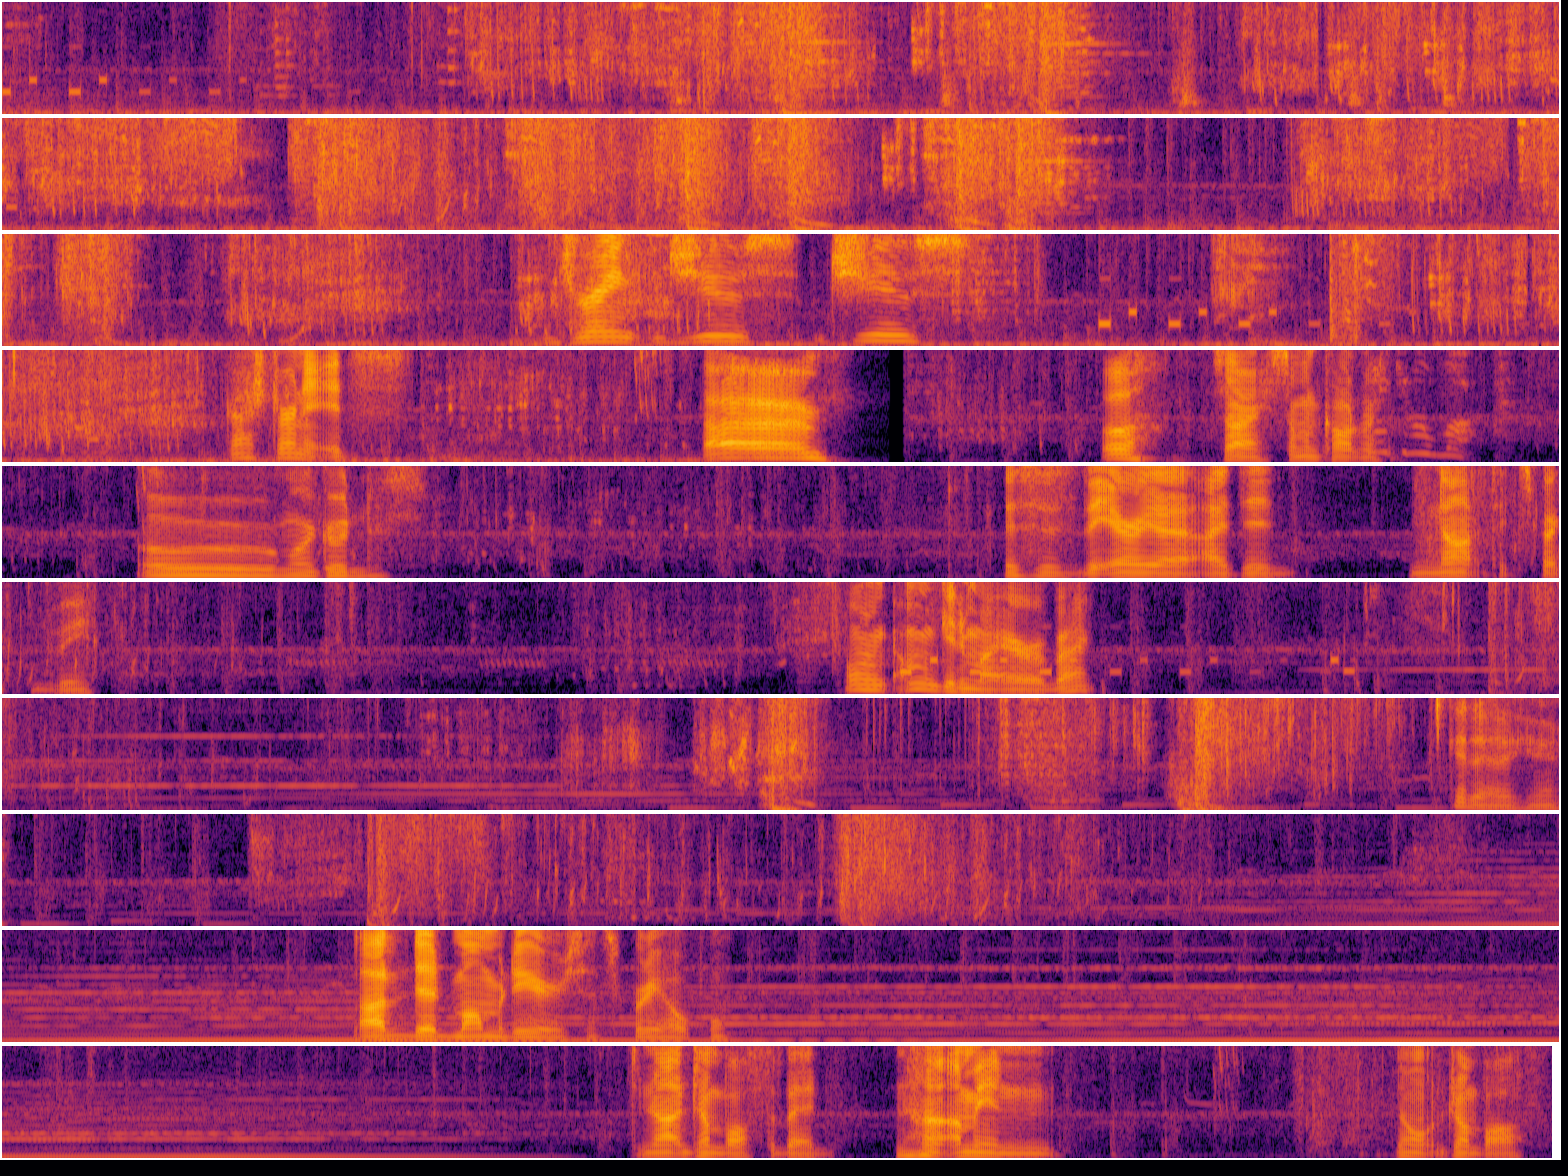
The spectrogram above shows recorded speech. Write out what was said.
Drink juice, juice. Gosh darn it, it's... Um... Oh, sorry, someone called me. Taking a look. Oh my goodness. This is the area I did not expect it to be. I'm, I'm getting my arrow back. Get out of here. A lot of dead bombardiers. That's pretty hopeful. Do not jump off the bed. I mean, don't jump off.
